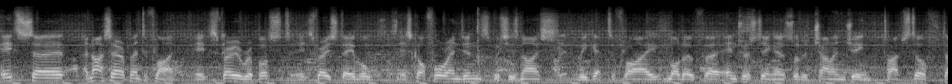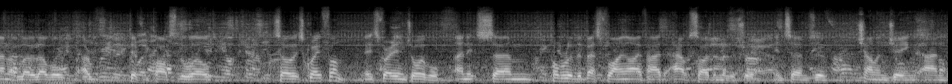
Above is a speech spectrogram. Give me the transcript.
It's uh, a nice aeroplane to fly. It's very robust, it's very stable, it's got four engines, which is nice. We get to fly a lot of uh, interesting and sort of challenging type stuff down at low level, uh, different parts of the world. So it's great fun, it's very enjoyable, and it's um, probably the best flying I've had outside the military in terms of challenging and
